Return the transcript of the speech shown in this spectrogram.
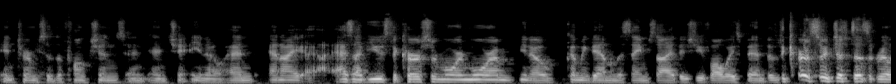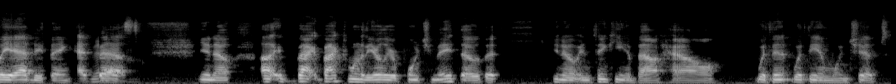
in terms of the functions and and you know and and I as I've used the cursor more and more I'm you know coming down on the same side as you've always been. The, the cursor just doesn't really add anything at best you know. Uh, back back to one of the earlier points you made though that you know in thinking about how within with the M1 chips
